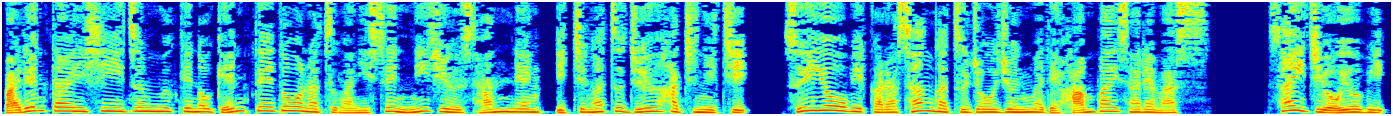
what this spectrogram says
バレンタインシーズン向けの限定ドーナツが2023年1月18日、水曜日から3月上旬まで販売されます。祭事及び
